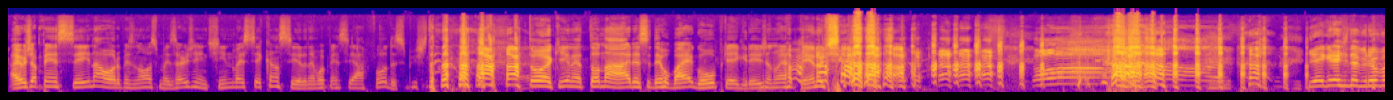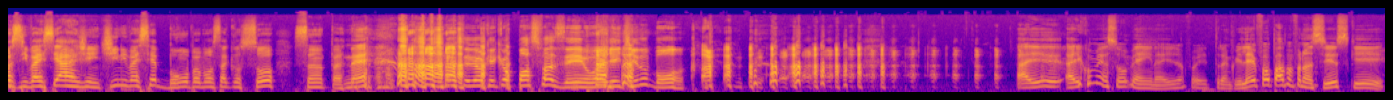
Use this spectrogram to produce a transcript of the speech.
Aí eu já pensei na hora, eu pensei, nossa, mas argentino vai ser canseiro, né? Eu vou pensar, ah, foda-se, bicho. Tô aqui, né? Tô na área, se derrubar é gol, porque a igreja não é a pênalti. E a igreja ainda virou e falou assim: vai ser Argentina e vai ser bom pra mostrar que eu sou santa. né? Você vê o que, que eu posso fazer, o argentino bom. Aí, aí começou bem, né? Aí já foi tranquilo. E aí foi o Papa Francisco que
